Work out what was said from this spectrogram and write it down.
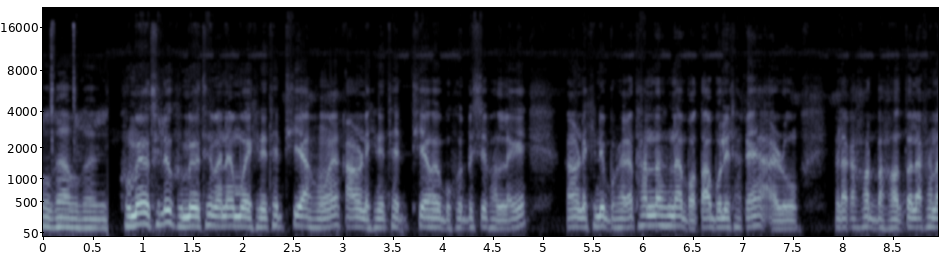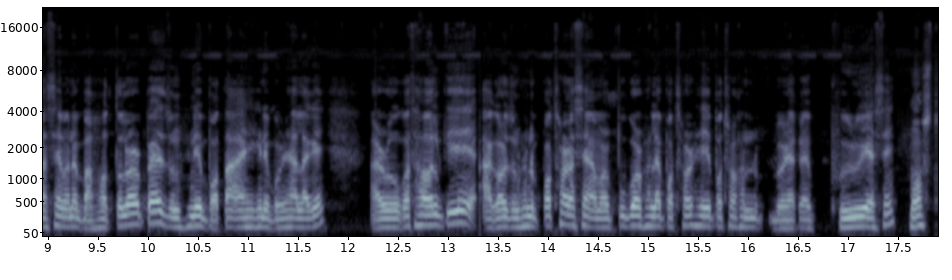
বগা বগা ঘুমে উঠিলোঁ, ঘুমে উঠি মানে মই এইখিনি ঠাইত থিয় হওঁৱে কাৰণ এইখিনি ঠাইত থিয় হৈ বহুত বেছি ভালো লাগে। কাৰণ এইখিনি বঢ়িয়াকৈ ঠাণ্ডা ঠাণ্ডা বতাহ বলি থাকে আৰু এইফালে কাষত বাঁহৰ তল এখন আছে মানে বাঁহৰ তলৰ পৰাই যোনখিনি বতাহ আহে, সেইখিনি বঢ়িয়া লাগে। আৰু কথা হ'ল কি, আগৰ যোনখন পথৰ আছে, আমাৰ পূবৰ ফালে পথৰ, সেই পথৰখন বঢ়িয়াকৈ ভুই ৰুই আছে। মস্ত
